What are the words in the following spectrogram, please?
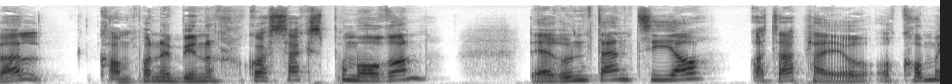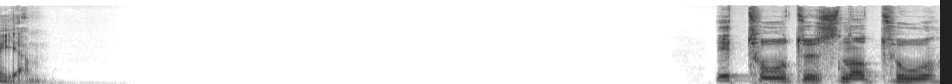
vel, kampene begynner klokka seks på morgenen, det er rundt den tida at jeg pleier å komme hjem. I 2002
